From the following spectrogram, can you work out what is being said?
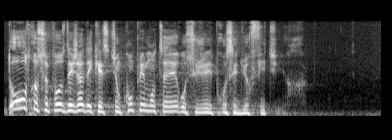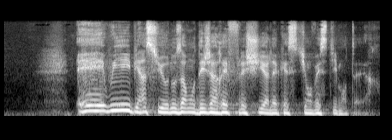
D'autres se posent déjà des questions complémentaires au sujet des procédures futures. Et oui, bien sûr, nous avons déjà réfléchi à la question vestimentaire.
